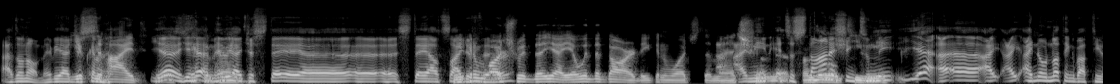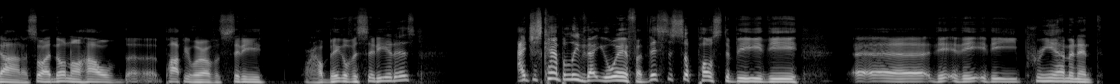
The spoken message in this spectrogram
I don't know. Maybe I just you can hide. Yeah, yes, yeah. Maybe hide. I just stay uh, uh, stay outside. You can watch with the yeah yeah with the guard. You can watch the match. I mean, the, it's astonishing to me. Yeah, uh, I, I I know nothing about Tirana, so I don't know how uh, popular of a city or how big of a city it is. I just can't believe that UEFA. This is supposed to be the uh, the, the the preeminent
